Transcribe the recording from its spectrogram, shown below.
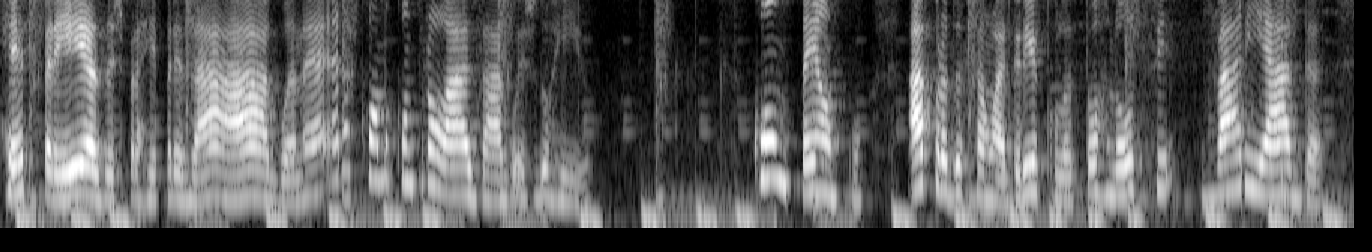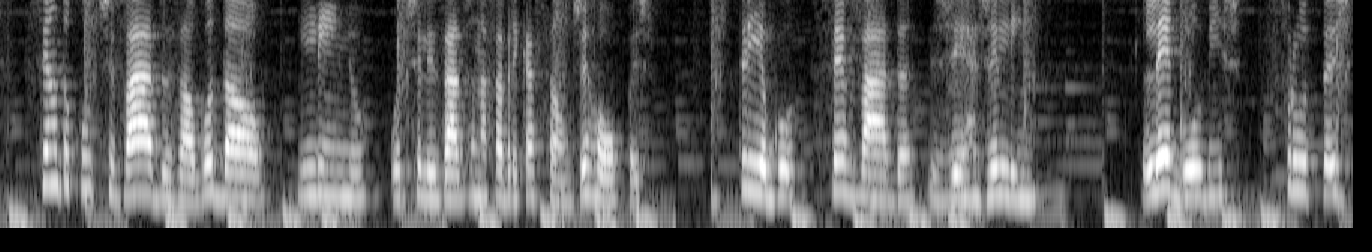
represas para represar a água, né? Era como controlar as águas do rio. Com o tempo, a produção agrícola tornou-se variada, sendo cultivados algodão, linho, utilizados na fabricação de roupas, trigo, cevada, gergelim, legumes, frutas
